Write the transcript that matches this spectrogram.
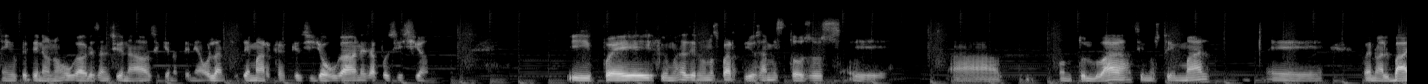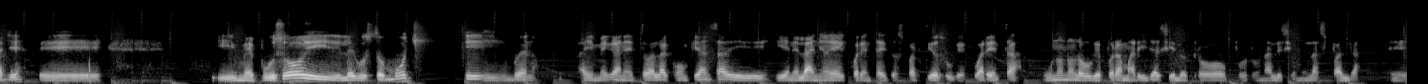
me dijo que tenía unos jugadores sancionados y que no tenía volantes de marca, que si yo jugaba en esa posición. Y fue, fuimos a hacer unos partidos amistosos eh, con Tuluá, si no estoy mal, eh, bueno, al Valle. y me puso y le gustó mucho. Y bueno, ahí me gané toda la confianza y, en el año de 42 partidos jugué 40. Uno no lo jugué por amarillas y el otro por una lesión en la espalda. Eh,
